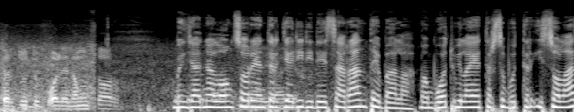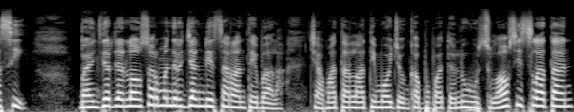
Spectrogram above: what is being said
tertutup oleh longsor. Bencana longsor yang terjadi di desa Rantebala membuat wilayah tersebut terisolasi. Banjir dan longsor menerjang desa Rantebala, Kecamatan Latimojong, Kabupaten Luwu, Sulawesi Selatan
